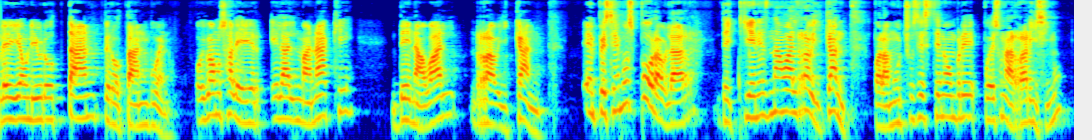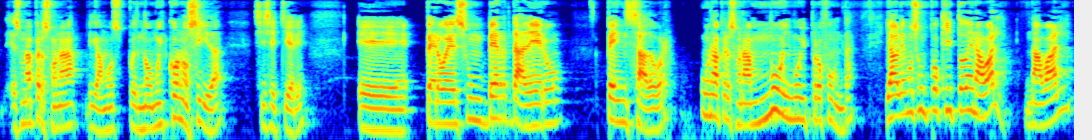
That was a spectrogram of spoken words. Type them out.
leía un libro tan, pero tan bueno. Hoy vamos a leer el almanaque de Naval Ravikant. Empecemos por hablar de quién es Naval Ravikant. Para muchos este nombre puede sonar rarísimo. Es una persona, digamos, pues no muy conocida, si se quiere, eh, pero es un verdadero pensador, una persona muy, muy profunda. Y hablemos un poquito de Naval. Naval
